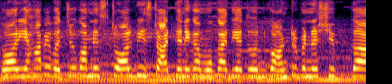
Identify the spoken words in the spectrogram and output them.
तो और यहाँ पे बच्चों को हमने स्टॉल भी स्टार्ट करने का मौका दिया तो उनको ऑन्टरप्रेनरशिप का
